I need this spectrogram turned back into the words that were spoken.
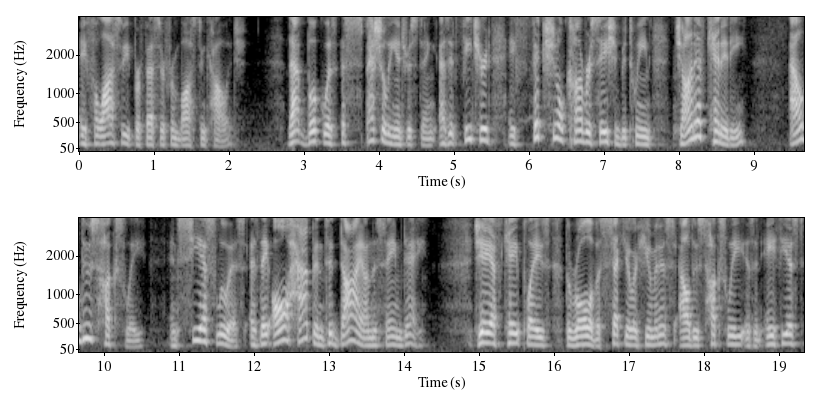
a philosophy professor from Boston College. That book was especially interesting as it featured a fictional conversation between John F. Kennedy, Aldous Huxley, and C.S. Lewis as they all happen to die on the same day. JFK plays the role of a secular humanist, Aldous Huxley is an atheist,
